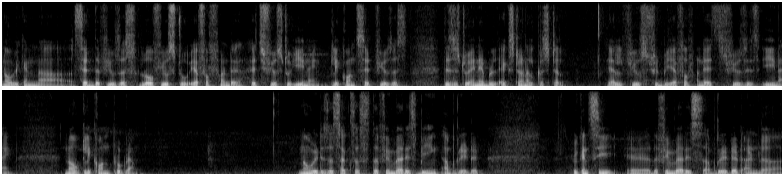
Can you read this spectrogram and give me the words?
now we can uh, set the fuses low fuse to FF and uh, H fuse to E9 click on set fuses. This is to enable external crystal. L fuse should be FF and H fuse is E9 now click on program. Now it is a success. The firmware is being upgraded. You can see uh, the firmware is upgraded and uh,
